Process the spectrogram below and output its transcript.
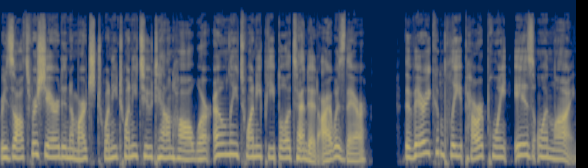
Results were shared in a March 2022 town hall where only 20 people attended. I was there. The very complete PowerPoint is online.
